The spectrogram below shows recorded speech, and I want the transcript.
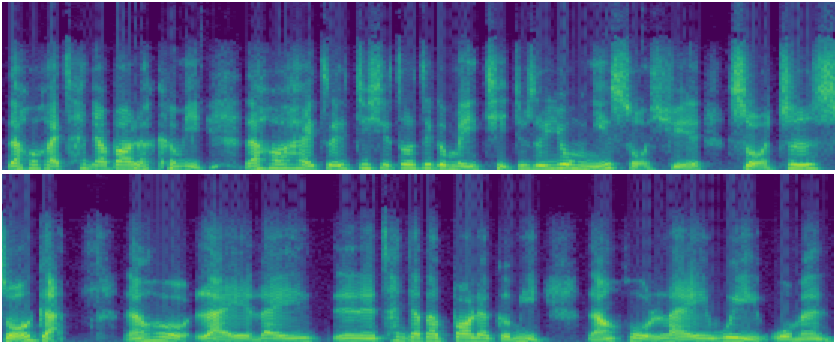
然后还参加爆料革命，然后还在继续做这个媒体，就是用你所学、所知、所感。然后来来呃参加到爆料革命，然后来为我们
